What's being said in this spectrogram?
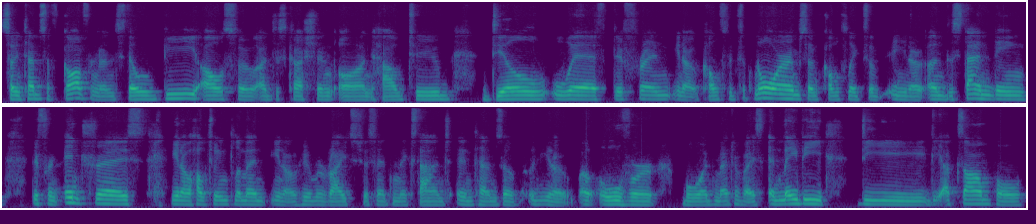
So in terms of governance, there will be also a discussion on how to deal with different, you know, conflicts of norms and conflicts of, you know, understanding different interests, you know, how to implement, you know, human rights to a certain extent in terms of, you know, overboard metaverse. And maybe the the example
